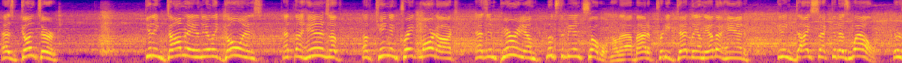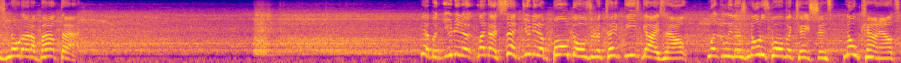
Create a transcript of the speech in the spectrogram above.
as Gunther getting dominated in the early goings at the hands of of King and Craig Marduk as Imperium looks to be in trouble. No doubt about it. Pretty deadly on the other hand, getting dissected as well. There's no doubt about that. Yeah, but you need a, like I said, you need a bulldozer to take these guys out. Luckily, there's no disqualifications, no countouts,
